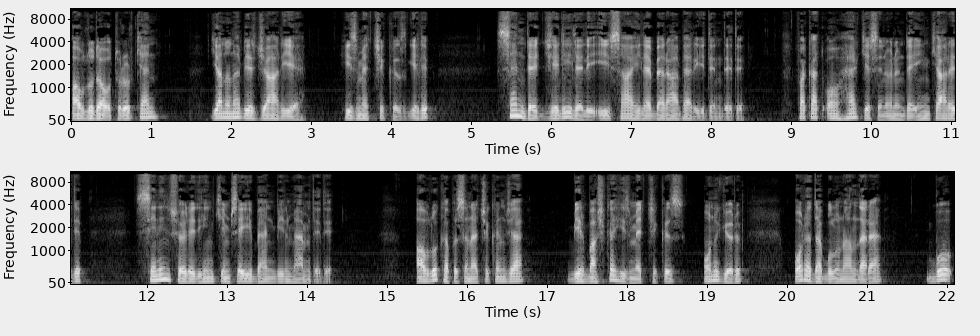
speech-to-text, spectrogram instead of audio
avluda otururken yanına bir cariye, hizmetçi kız gelip sen de Celileli İsa ile beraber idin dedi. Fakat o herkesin önünde inkar edip senin söylediğin kimseyi ben bilmem dedi. Avlu kapısına çıkınca bir başka hizmetçi kız onu görüp orada bulunanlara bu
